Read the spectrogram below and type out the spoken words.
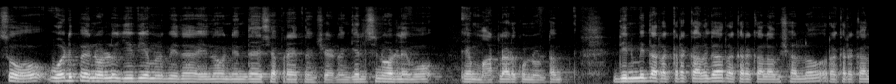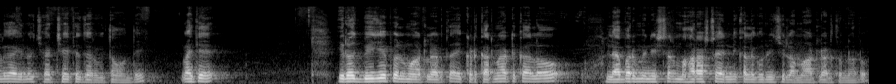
సో ఓడిపోయిన వాళ్ళు ఈవీఎంల మీద ఏదో నిందేసే ప్రయత్నం చేయడం గెలిచిన వాళ్ళేమో ఏం మాట్లాడకుండా ఉంటాం. దీని మీద రకరకాలుగా రకరకాల అంశాల్లో రకరకాలుగా ఏదో చర్చ అయితే జరుగుతూ ఉంది. అయితే ఈరోజు బీజేపీ వాళ్ళు ఇక్కడ కర్ణాటకలో లేబర్ మినిస్టర్ మహారాష్ట్ర ఎన్నికల గురించి ఇలా మాట్లాడుతున్నారు.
